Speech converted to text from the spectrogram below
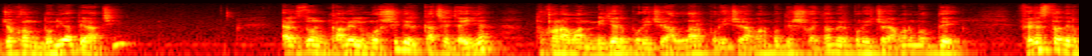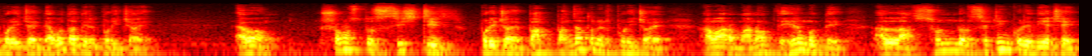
যখন দুনিয়াতে আছি একজন কামেল মুর্শিদের কাছে যাইয়া তখন আমার নিজের পরিচয়, আল্লাহর পরিচয়, আমার মধ্যে শয়তানের পরিচয়, আমার মধ্যে ফেরেস্তাদের পরিচয়, দেবতাদের পরিচয় এবং সমস্ত সৃষ্টির পরিচয়, পাক পাঞ্জাতনের পরিচয় আমার মানব দেহের মধ্যে আল্লাহ সুন্দর সেটিং করে দিয়েছে।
